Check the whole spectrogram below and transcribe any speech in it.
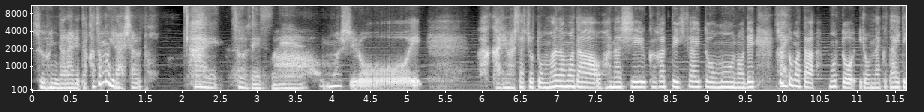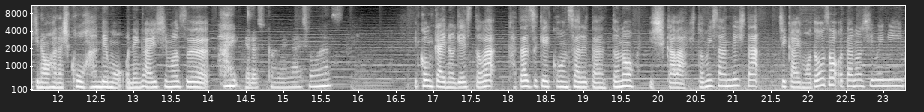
そういうふうになられた方もいらっしゃると。はい、そうですね。面白い。わかりました。ちょっとまだまだお話伺っていきたいと思うので、ちょっとまたもっといろんな具体的なお話、後半でもお願いします。はい、よろしくお願いします。今回のゲストは、片付けコンサルタントの石川ひとみさんでした。次回もどうぞお楽しみに。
